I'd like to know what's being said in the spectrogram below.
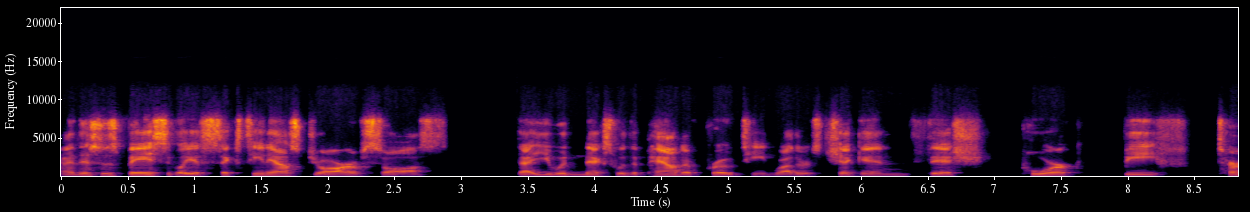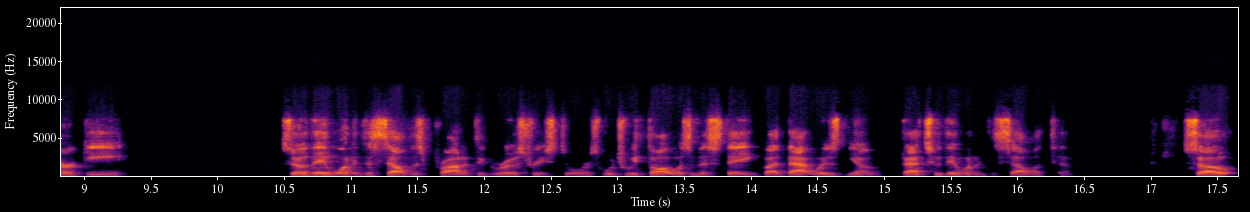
And this is basically a 16 ounce jar of sauce that you would mix with a pound of protein, whether it's chicken, fish, pork, beef, turkey. So they wanted to sell this product to grocery stores, which we thought was a mistake, but that was, you know, that's who they wanted to sell it to. So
